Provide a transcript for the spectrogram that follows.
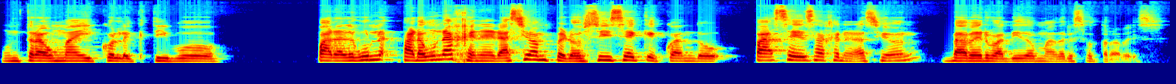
un trauma ahí colectivo para, alguna, para una generación, pero sí sé que cuando pase esa generación va a haber valido madres otra vez.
